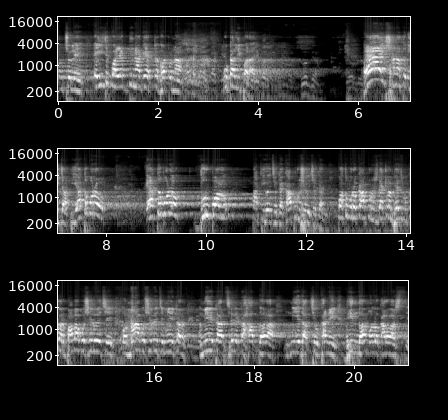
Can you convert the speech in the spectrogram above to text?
অঞ্চলে, এই যে কয়েকদিন আগে একটা ঘটনা কোটালি পাড়ায় এই সনাতনী জাতি, এত বড় এত বড় দুর্বল পার্টি হয়েছে কেন কাপুরুষ হয়েছে কেন? কত বড় কাপুরুষ? দেখলাম ফেসবুকে ওর বাবা বসে রয়েছে, ওর মা বসে রয়েছে, মেয়েটার মেয়েটার ছেলেটা হাত ধরা নিয়ে যাচ্ছে ওখানে, ভিন ধর্ম লোক আরও আসছে।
